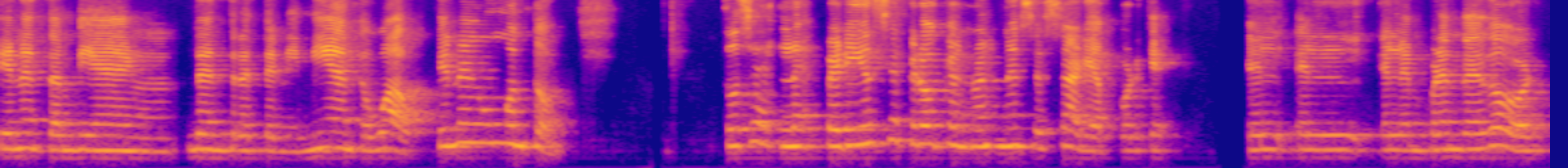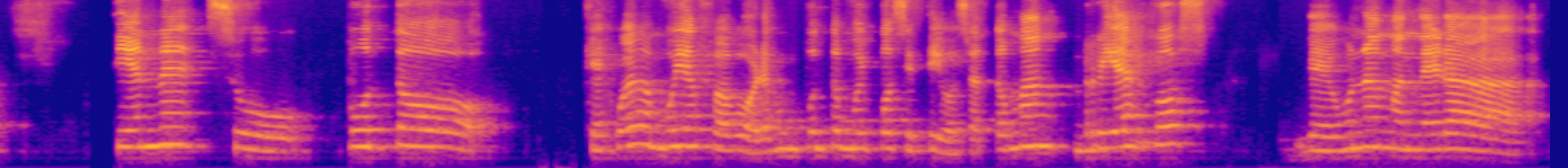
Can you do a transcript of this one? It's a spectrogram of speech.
tienen también de entretenimiento, wow, tienen un montón. Entonces, la experiencia creo que no es necesaria porque el, el, el emprendedor tiene su punto que juega muy a favor, es un punto muy positivo, o sea, toman riesgos de una manera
